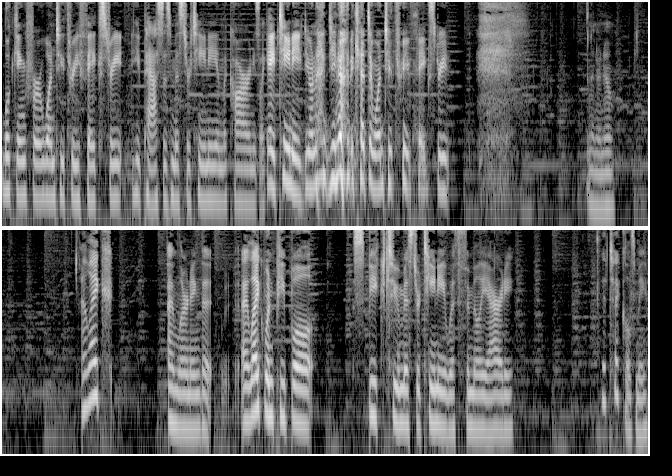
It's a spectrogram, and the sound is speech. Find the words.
looking for 123 Fake Street, he passes Mr. Teeny in the car and he's like, Hey, Teeny, do you, know, do you know how to get to 123 Fake Street? I don't know. I like, I'm learning that I like when people speak to Mr. Teeny with familiarity. It tickles me.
